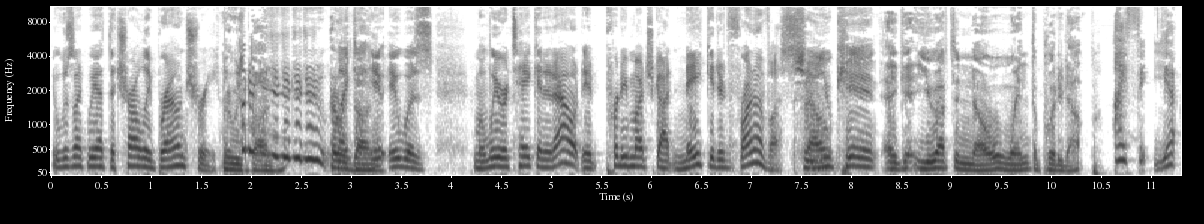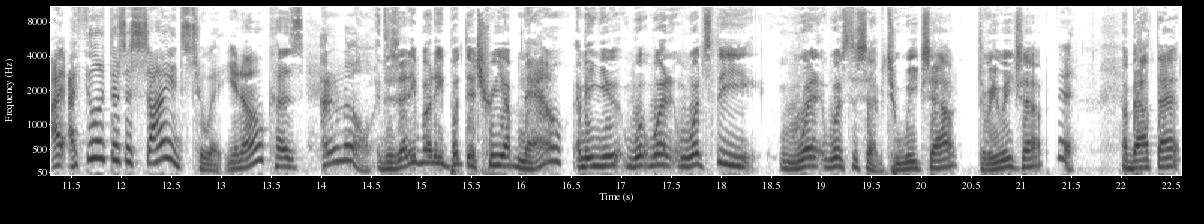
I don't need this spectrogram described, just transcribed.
it was like we had the Charlie Brown tree. It was done. It was like done. It, it was when we were taking it out. It pretty much got naked in front of us. So, So, you can't, you have to know when to put it up. I fe- yeah, I, I feel like there's a science to it, you know, because I don't know. Does anybody put their tree up now? I mean, you what, what what's the what, what's the set? Two weeks out? Three weeks out? Yeah. About that?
